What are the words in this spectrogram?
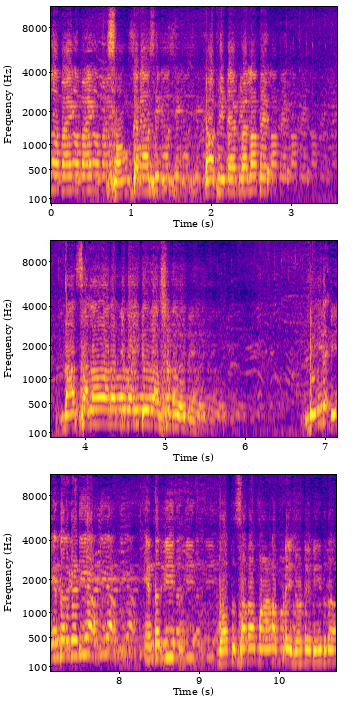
ਦਾ ਮੈਂ ਸੌਂਗ ਕਰਿਆ ਸੀ ਕਾਫੀ ਟਾਈਮ ਪਹਿਲਾਂ ਤੇ 10 ਸਾਲਾਂ ਬਾਅਦ ਅੱਜ ਬਾਈ ਦੇ ਦਰਸ਼ਨ ਹੋਏ ਨੇ। ਵੀਰ ਇੰਦਰ ਗੜੀਆ ਇੰਦਰਜੀਤ, ਬਹੁਤ ਸਾਰਾ ਮਾਣ ਆਪਣੇ ਛੋਟੇ ਵੀਰ ਦਾ।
